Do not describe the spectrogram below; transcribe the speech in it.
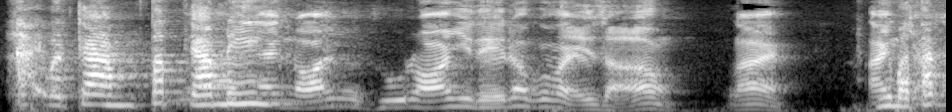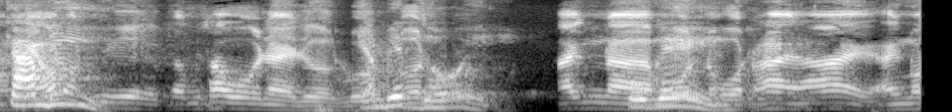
lại bật cam tắt cam đi. Anh nói chú nói như thế nó có vẻ dở không? Này anh mà tắt cam đi. trong xã hội này được luôn em biết rồi anh là một một hai hai. Anh nói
